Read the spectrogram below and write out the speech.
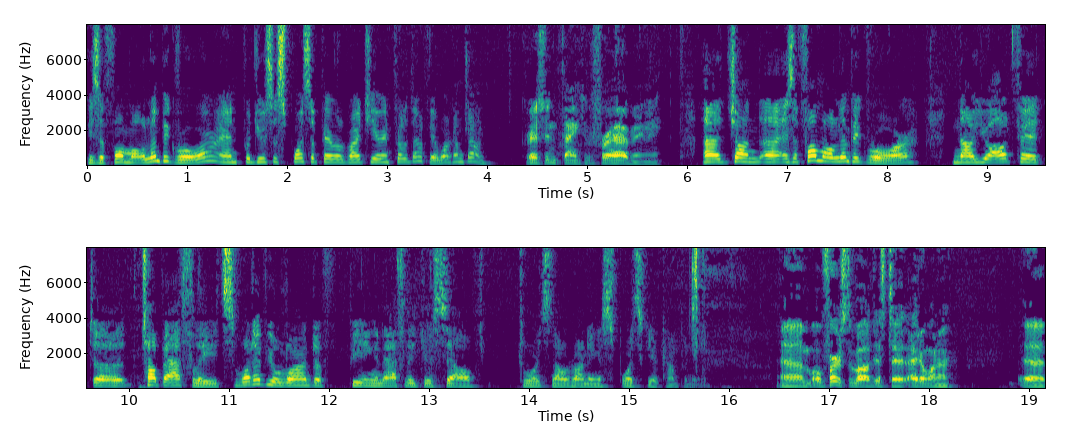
He's a former Olympic rower and produces sports apparel right here in Philadelphia. Welcome, John. Christian, thank you for having me. Uh, John, uh, as a former Olympic rower, now you outfit uh, top athletes. What have you learned of being an athlete yourself towards now running a sports gear company? Um, well, first of all, just to, I don't want to uh,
